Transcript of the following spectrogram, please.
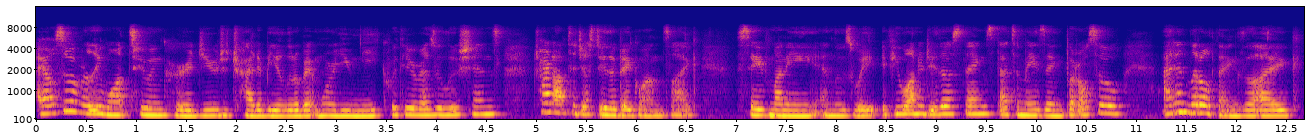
I also really want to encourage you to try to be a little bit more unique with your resolutions. Try not to just do the big ones like save money and lose weight. If you want to do those things, that's amazing, but also add in little things like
